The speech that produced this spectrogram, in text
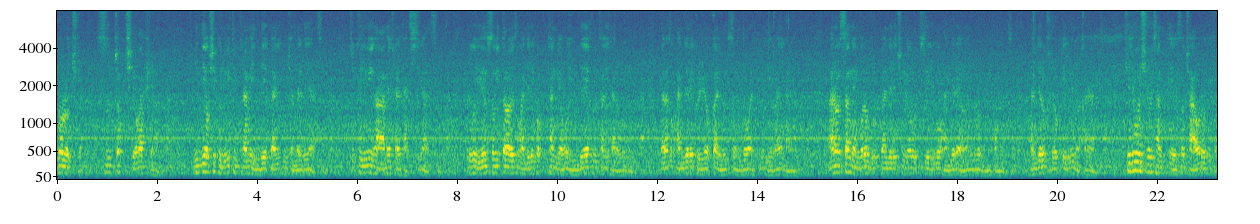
프롤로 치료, 수술적 치료가 필요합니다. 인대 역시 근육이 튼튼하면 인대에까지 힘이 전달되지 않습니다. 즉 근육이 강하면 잘 다치지가 않습니다. 그리고 유연성이 떨어져서 관절이 뻣뻣한 경우 인대에 손상이 잘 오게 됩니다. 따라서 관절의 근력과 유연성 운동을 해주면 예방이 가능합니다. 만월상 연골은 무릎 관절의 충격을 흡수해주고 관절에 영향을 공급하면서 관절을 부드럽게 해주는 역할을 합니다. 체중을 실은 상태에서 좌우로 회전,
